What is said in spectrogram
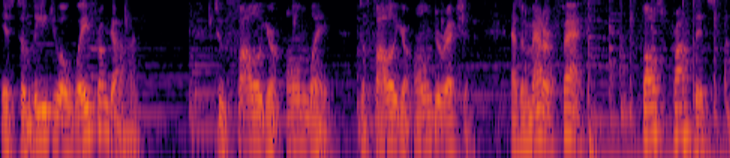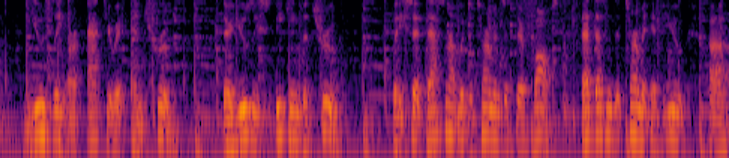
is to lead you away from God to follow your own way, to follow your own direction. As a matter of fact, false prophets usually are accurate and true. They're usually speaking the truth. But he said that's not what determines if they're false. That doesn't determine if you uh,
